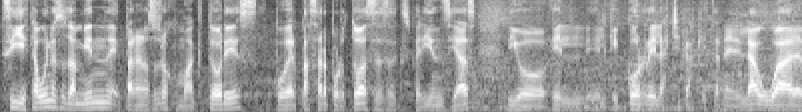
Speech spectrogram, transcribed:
Sí, está bueno eso también eh, para nosotros como actores, poder pasar por todas esas experiencias. Digo, el, el que corre, las chicas que están en el agua,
